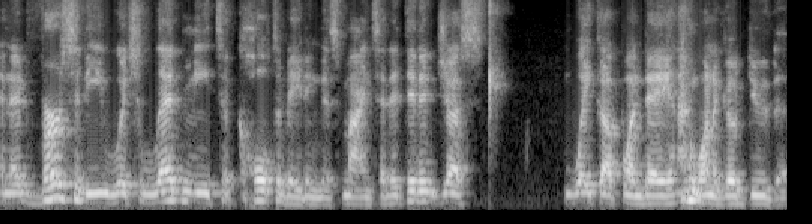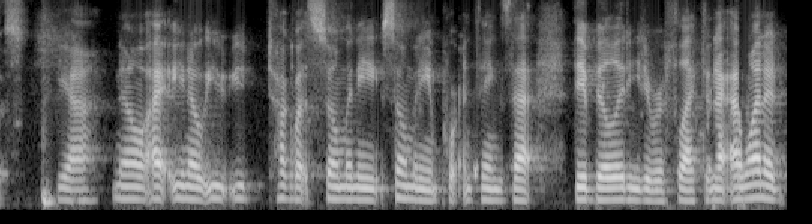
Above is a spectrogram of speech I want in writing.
and adversity which led me to cultivating this mindset. It didn't just wake up one day and i want to go do this. Yeah no i you know you, you talk about so many so many important things that the ability to reflect and i, I wanted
